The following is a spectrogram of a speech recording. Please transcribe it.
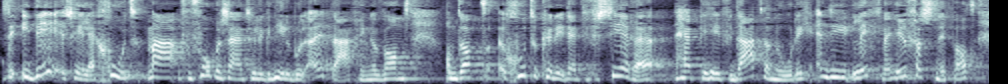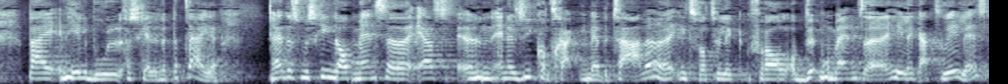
De idee is heel erg goed, maar vervolgens zijn natuurlijk een heleboel uitdagingen. Want om dat goed te kunnen identificeren, heb je veel data nodig. En die ligt weer heel versnipperd bij een heleboel verschillende partijen. Dus misschien dat mensen eerst een energiecontract niet meer betalen. Iets wat natuurlijk vooral op dit moment uh, heel erg actueel is.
